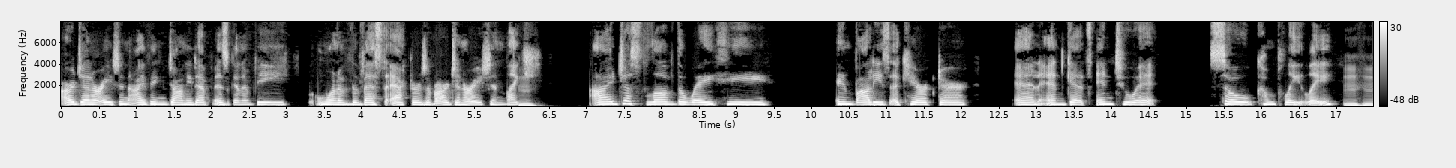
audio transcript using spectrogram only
our generation, I think Johnny Depp is going to be one of the best actors of our generation. Like, Hmm. I just love the way he embodies a character and and gets into it so completely Mm-hmm.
